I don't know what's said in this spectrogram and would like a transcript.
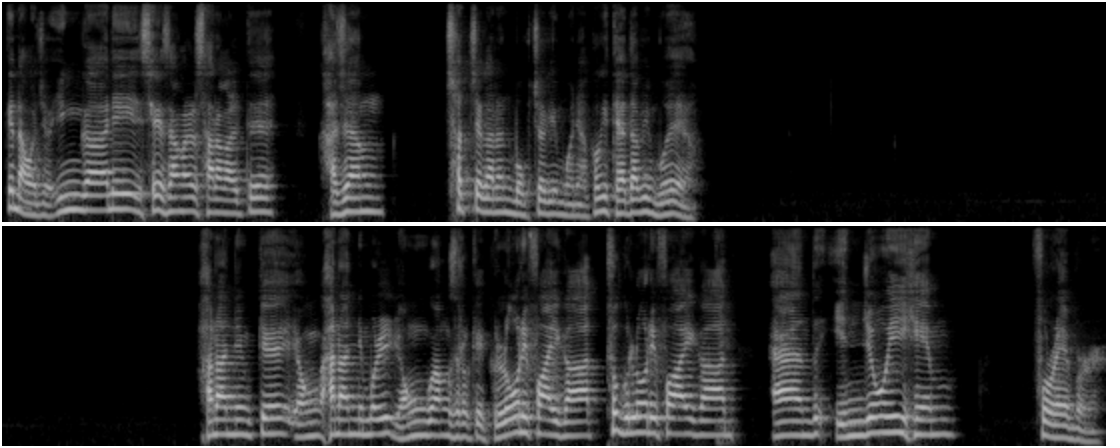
그게 나오죠. 인간이 세상을 살아갈 때 가장 첫째 가는 목적이 뭐냐? 거기 대답이 뭐예요? 하나님께 영, 하나님을 영광스럽게 glorify God, to glorify God and enjoy Him forever.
